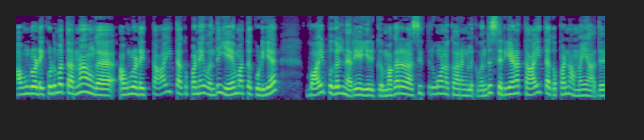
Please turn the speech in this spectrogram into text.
அவங்களுடைய குடும்பத்தார்னா அவங்க அவங்களுடைய தாய் தகப்பனே வந்து ஏமாற்றக்கூடிய வாய்ப்புகள் நிறைய இருக்குது மகர ராசி திருவோணக்காரங்களுக்கு வந்து சரியான தாய் தகப்பன் அமையாது.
